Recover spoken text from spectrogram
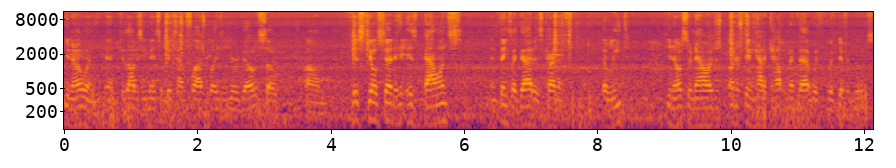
you know, and because obviously he made some big time flash plays a year ago. So um, his skill set, his balance, and things like that is kind of elite, you know. So now I just understanding how to complement that with, with different moves.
